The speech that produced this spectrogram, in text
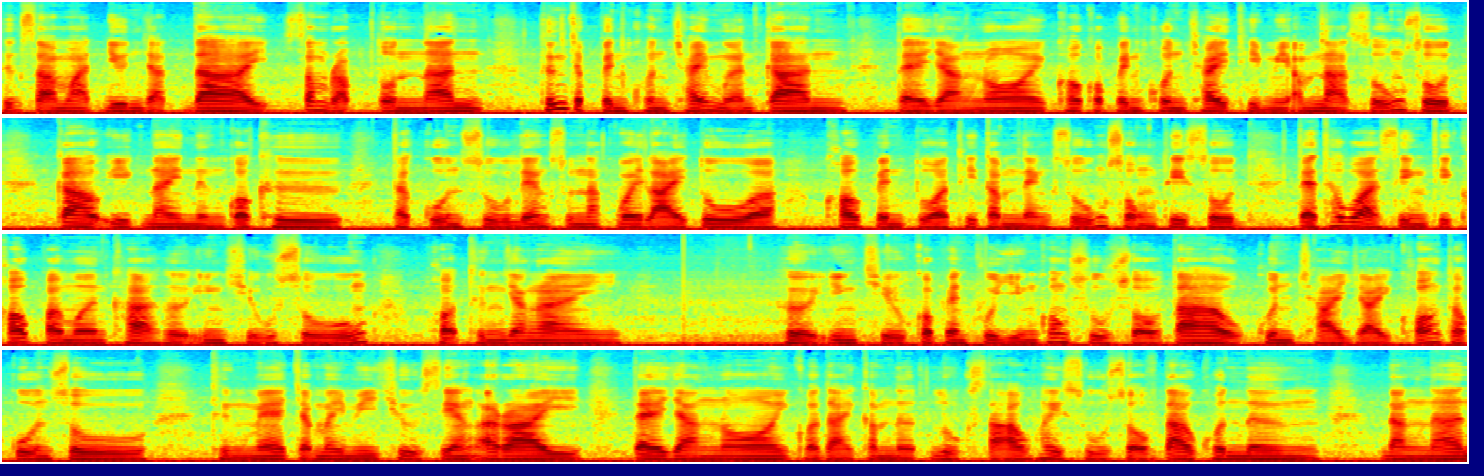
ถึงสามารถยืนหยัดได้สำหรับตนนั้นถึงจะเป็นคนใช้เหมือนกัน แต่อย่างน้อยเขาก็เป็นคนใช้ที่มีอำนาจสูงสุดกล่าวอีกในหนึ่งก็คือตระกูลซูเลี้ยงสุนัขไว้หลายตัว เขาเป็นตัวที่ตำแหน่งสูงส่งที่สุด แต่ทว่าสิ่งที่เขาประเมินค่าเหออิงฉิวสูง เพราะถึงยังไง เหออิงฉิวก็เป็นผู้หญิงของซูโซเต้า คุณชายใหญ่ของตระกูลซู ถึงแม้จะไม่มีชื่อเสียงอะไร แต่อย่างน้อยก็ได้กำเนิดลูกสาวให้ซูโซเต้าคนหนึ่ง ดังนั้น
